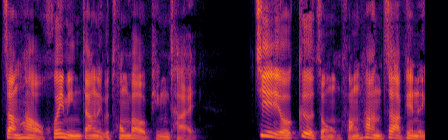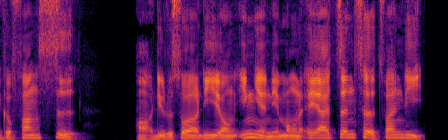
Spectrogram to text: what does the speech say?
账号灰名单的一个通报平台，借由各种防范诈骗的一个方式。啊，例如说，利用鹰眼联盟的 AI 侦测专利，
